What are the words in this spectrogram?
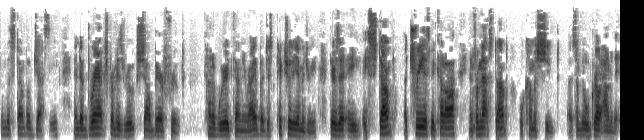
from the stump of Jesse, and a branch from his root shall bear fruit. Kind of weird sounding, right? But just picture the imagery. There's a, a, a stump, a tree that's been cut off, and from that stump will come a shoot. Uh, something will grow out of it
